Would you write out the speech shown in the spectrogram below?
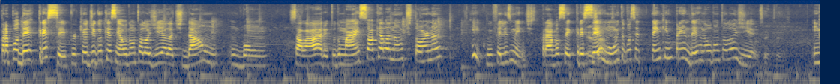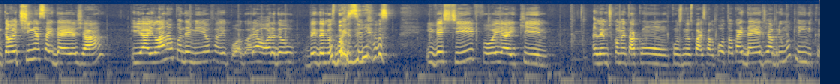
para poder crescer. Porque eu digo que assim, a odontologia ela te dá um, um bom salário e tudo mais, só que ela não te torna rico, infelizmente. Para você crescer Exato. muito, você tem que empreender na odontologia. Com certeza. Então eu tinha essa ideia já, e aí lá na pandemia eu falei, pô, agora é a hora de eu vender meus boizinhos, investir. Foi aí que eu lembro de comentar com, com os meus pais, falo, pô, tô com a ideia de abrir uma clínica.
